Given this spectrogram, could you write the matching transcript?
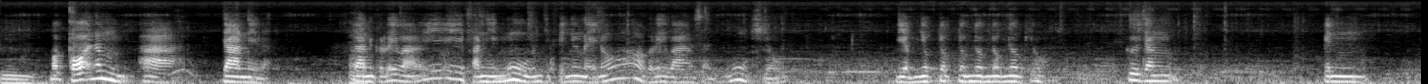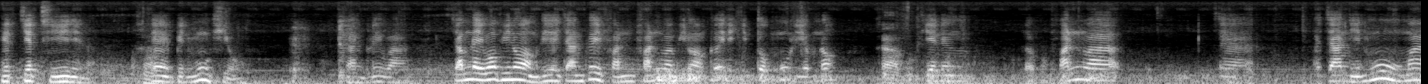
อืมมาเกาะน้ำผ่าอาจารย์นี่แหละอาจารย์ก็เลยว่าเอ๊ะฝันเห็นงูมันจะเป็นยังไงเนาะก็เลยวางสันงูเขียวเหลี่ยมยบยบยบยบยบยบอยู่ คือจัง เป็นเพชรเจ็ดสีนี่แหละครับแต่เป็นงูเขียวอาจารย์ก็เลยว่าจำได้ว่าพี่น้องที่อาจารย์เคยฝันฝันว่าพี่น้องเคยได้กินต้มงูเหลี่ยมเนาะ ครับเทียหนึ่งแล้วก็ฝันว่าเอ่ออาจารย์เห็นงูมา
